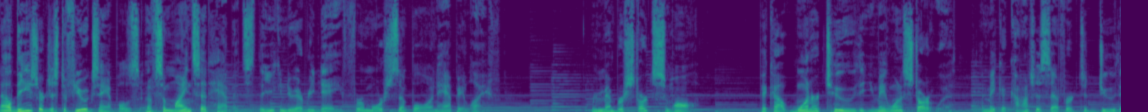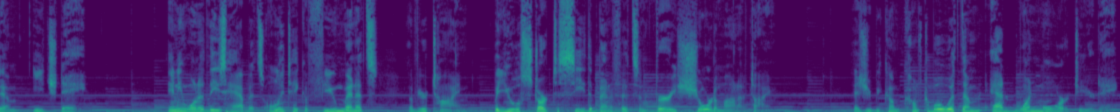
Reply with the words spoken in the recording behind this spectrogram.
Now, these are just a few examples of some mindset habits that you can do every day for a more simple and happy life. Remember, start small. Pick out one or two that you may want to start with and make a conscious effort to do them each day. Any one of these habits only take a few minutes of your time, but you will start to see the benefits in a very short amount of time. As you become comfortable with them, add one more to your day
